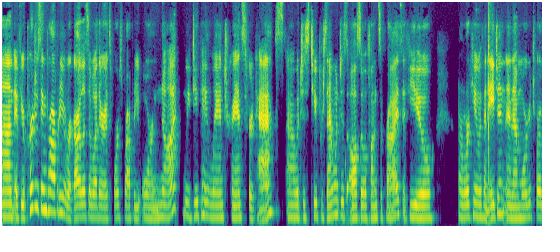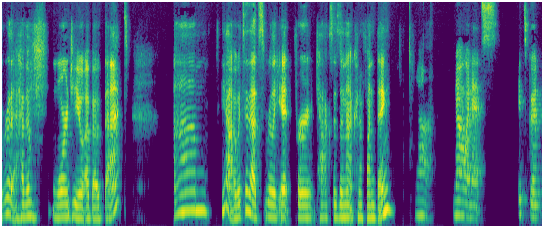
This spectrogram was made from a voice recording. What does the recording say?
Um, if you're purchasing property, regardless of whether it's horse property or not, we do pay land transfer tax, uh, which is 2%, which is also a fun surprise if you are working with an agent and a mortgage broker that haven't warned you about that. Um, yeah, I would say that's really it for taxes and that kind of fun thing. Yeah. No, and it's it's good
